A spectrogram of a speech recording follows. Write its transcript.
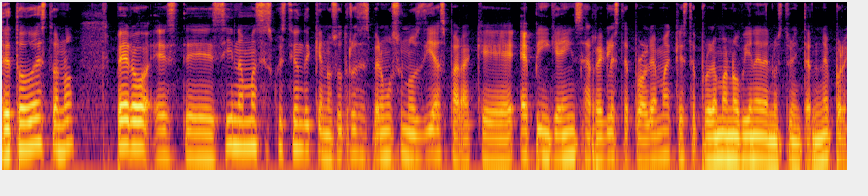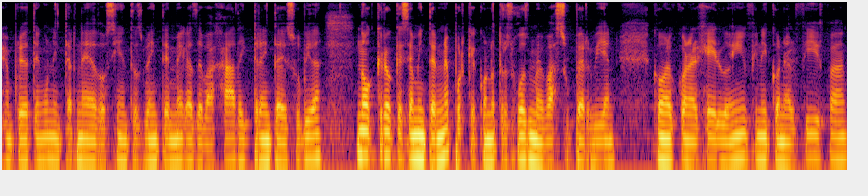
de todo esto, ¿no? Pero este sí, nada más es cuestión de que nosotros esperemos unos días para que Epic Games arregle este problema, que este problema no viene de nuestro internet. Por ejemplo, yo tengo un internet de 220 megas de bajada y 30 de subida. No creo que sea mi internet porque con otros juegos me va súper bien. Con, con el Halo Infinite, con el FIFA,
